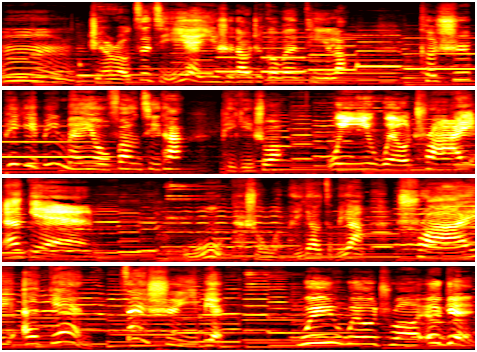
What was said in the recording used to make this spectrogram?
嗯，Gerald 自己也意识到这个问题了，可是 Piggy 并没有放弃他。Piggy 说：“We will try again。”哦，他说我们要怎么样？Try again，再试一遍。We will try again。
